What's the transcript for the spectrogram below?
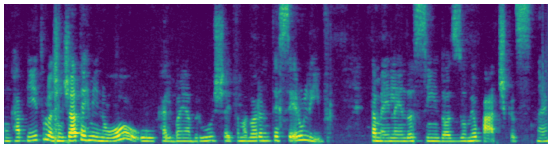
um capítulo. A gente já terminou o Caliban e a Bruxa e estamos agora no terceiro livro. Também lendo assim doses homeopáticas, né?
